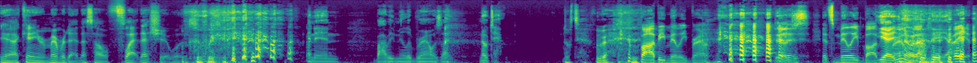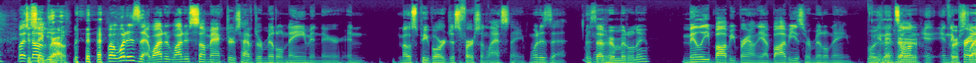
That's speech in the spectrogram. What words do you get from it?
yeah, I can't even remember that. That's how flat that shit was. and then Bobby Miller Brown was like, "No tap." No, t- right. Bobby Millie Brown. Did just? it's Millie Bobby. Yeah, you Brown. know what I mean. yeah. But, but Just no, say Brown. but what is that? Why do why do some actors have their middle name in there and most people are just first and last name? What is that? Is that her middle name? Millie Bobby Brown. Yeah, Bobby is her middle name. Or is and that it's her on in, in the first credits.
